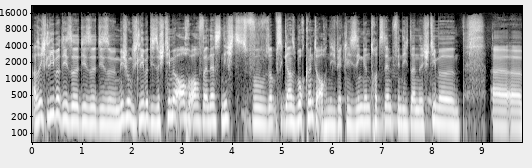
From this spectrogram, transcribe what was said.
Also ich liebe diese, diese, diese Mischung, ich liebe diese Stimme auch, auch wenn das nicht, wo, so- Gainsbourg könnte auch nicht wirklich singen, trotzdem finde ich seine Stimme äh, äh,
